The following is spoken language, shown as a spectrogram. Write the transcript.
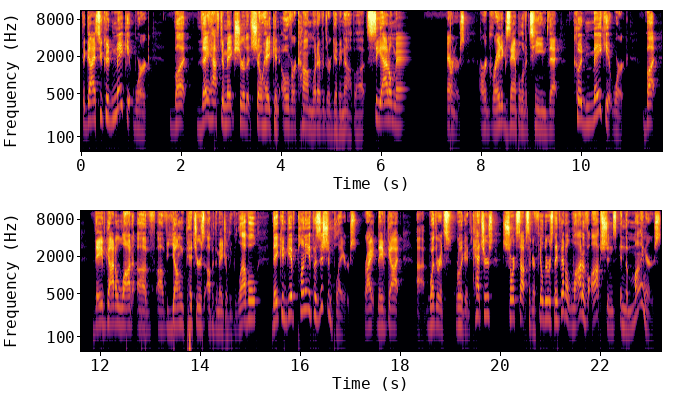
the guys who could make it work, but they have to make sure that Shohei can overcome whatever they're giving up. Uh, Seattle Mariners are a great example of a team that could make it work, but they've got a lot of, of young pitchers up at the major league level they can give plenty of position players, right? They've got uh, whether it's really good catchers, shortstop, center fielders, they've got a lot of options in the minors.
